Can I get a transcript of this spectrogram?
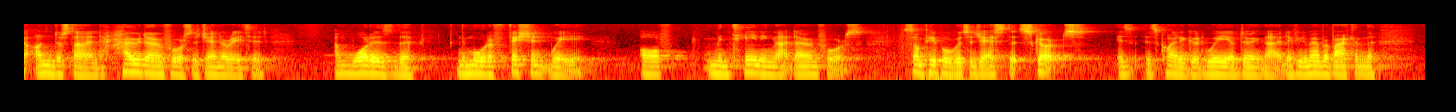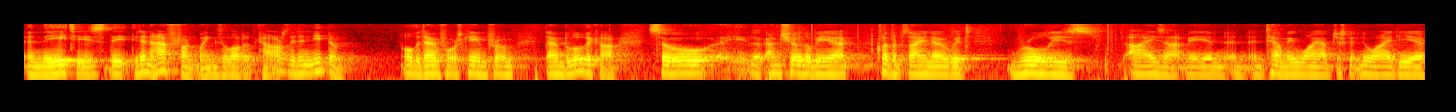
to understand how downforce is generated and what is the, the more efficient way of maintaining that downforce. Some people would suggest that skirts is, is quite a good way of doing that. If you remember back in the, in the 80s, they, they didn't have front wings, a lot of the cars, they didn't need them. All the downforce came from down below the car. So, look, I'm sure there'll be a clever designer would roll his eyes at me and, and, and tell me why I've just got no idea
